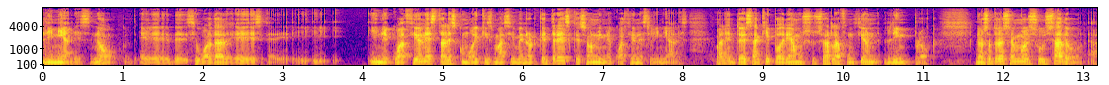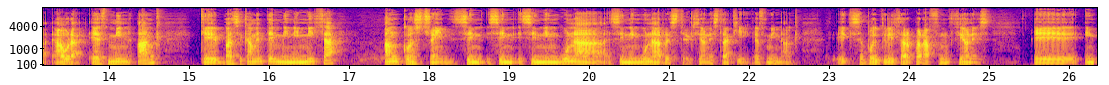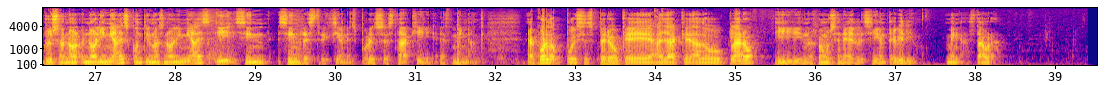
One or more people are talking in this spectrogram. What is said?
lineales, ¿no? Eh, de desigualdad, eh, inecuaciones tales como x más y menor que 3, que son inecuaciones lineales, ¿vale? Entonces aquí podríamos usar la función limproc. Nosotros hemos usado ahora fminunc, que básicamente minimiza unconstrained, sin, sin, ninguna, sin ninguna restricción. Está aquí, fminunc, eh, que se puede utilizar para funciones eh, incluso no, lineales, continuas no lineales y sin, sin restricciones. Por eso está aquí fminunc. ¿De acuerdo? Pues espero que haya quedado claro y nos vemos en el siguiente vídeo. Venga, hasta ahora.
